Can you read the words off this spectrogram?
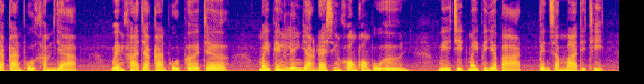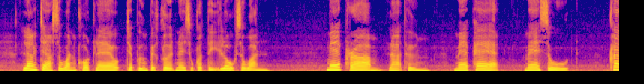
จากการพูดคำหยาบ เว้นขาดจากการพูดเพ้อเจ้อ ไม่เพ่งเล็งอยากได้สิ่งของของผู้อื่น มีจิตไม่พยาบาท เป็นสัมมาทิฏฐิ หลังจากสวรรคตแล้วจะพึงไปเกิดในสุคติโลกสวรรค์ แม้พรามละถึง แม้แพทย์ แม้สูตรข้า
